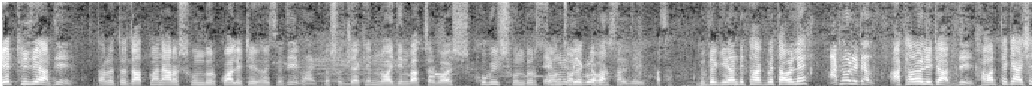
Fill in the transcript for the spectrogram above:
Red Friesian. জি। তাহলে তো জাত মানে আরও সুন্দর কোয়ালিটির হয়েছে। জি ভাই। দর্শক দেখেন নয় দিন বাচ্চার বয়স খুবই সুন্দর চঞ্চল একটা বাচ্চা। আচ্ছা দুধের গ্যারান্টি থাকবে তাহলে? আঠারো লিটার। আঠারো লিটার। জি। খামার থেকে এসে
